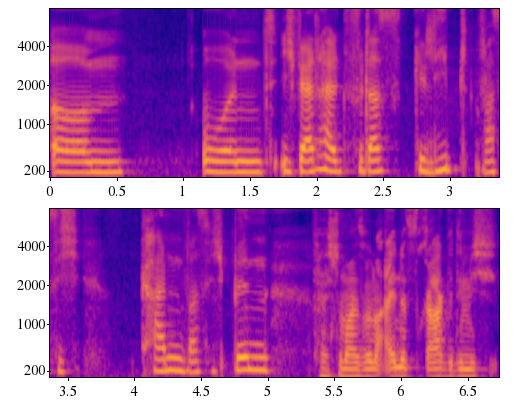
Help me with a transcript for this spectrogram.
Ähm, und ich werde halt für das geliebt, was ich kann, was ich bin. Vielleicht noch mal so eine Frage, die mich,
